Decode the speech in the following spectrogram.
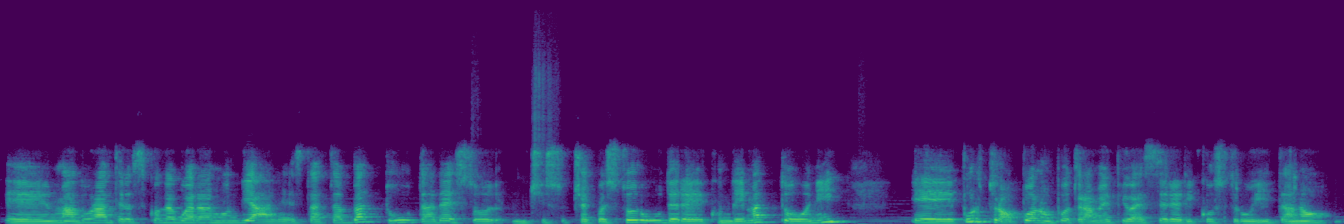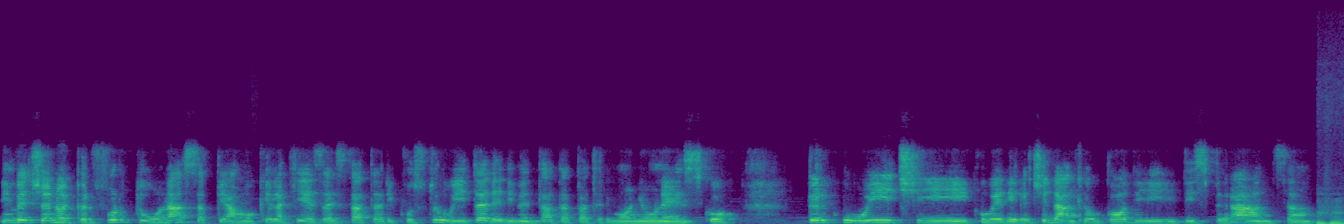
eh, ma durante la seconda guerra mondiale è stata abbattuta, adesso ci, c'è questo rudere con dei mattoni e purtroppo non potrà mai più essere ricostruita. No? Invece noi per fortuna sappiamo che la chiesa è stata ricostruita ed è diventata patrimonio UNESCO, per cui ci, dire, ci dà anche un po' di, di speranza. Mm-hmm.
